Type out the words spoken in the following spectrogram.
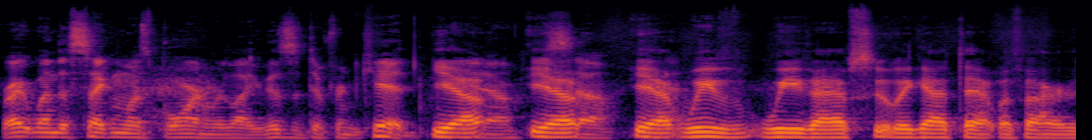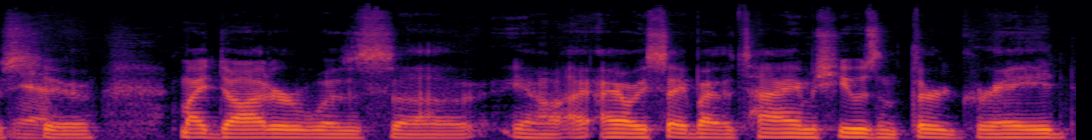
right when the second was born, we're like, this is a different kid. Yeah, you know? yeah, So, yeah. We've we've absolutely got that with ours Yeah. too. My daughter was, uh, you know, I, I always say by the time she was in third grade,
